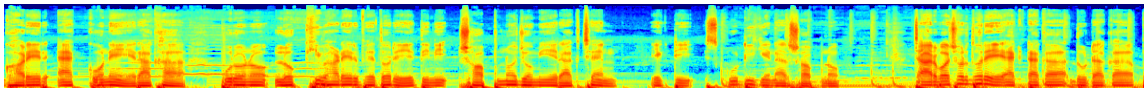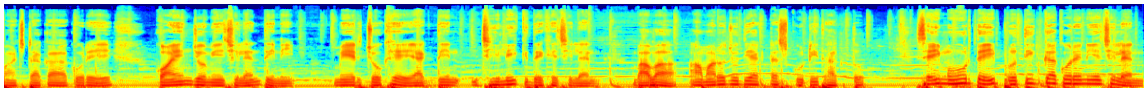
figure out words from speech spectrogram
ঘরের এক কোণে রাখা পুরনো লক্ষ্মী ভাঁড়ের ভেতরে তিনি স্বপ্ন জমিয়ে রাখছেন একটি স্কুটি কেনার স্বপ্ন। চার বছর ধরে এক টাকা, দু টাকা, পাঁচ টাকা করে কয়েন জমিয়েছিলেন তিনি। মেয়ের চোখে একদিন ঝিলিক দেখেছিলেন। বাবা, আমারও যদি একটা স্কুটি থাকতো। সেই মুহূর্তেই প্রতিজ্ঞা করে নিয়েছিলেন,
